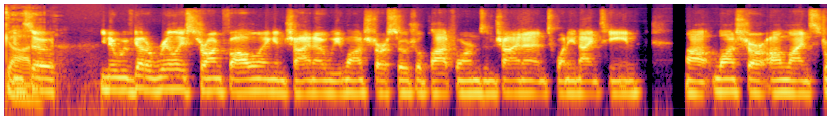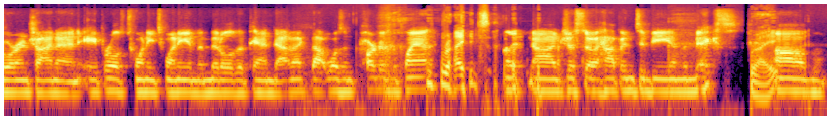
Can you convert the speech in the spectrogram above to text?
Got and it. so you know, we've got a really strong following in China. We launched our social platforms in China in 2019. Uh, launched our online store in China in April of 2020 in the middle of the pandemic. That wasn't part of the plan, right? But uh, just so happened to be in the mix, right? Um,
